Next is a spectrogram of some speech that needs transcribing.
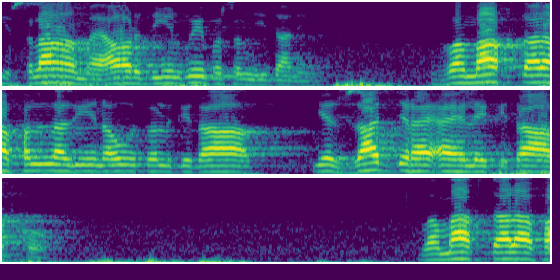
اسلام ہے اور دین کوئی پسندیدہ نہیں۔ وہ مختلف اللہ دین اوت الکتاب یہ زجر ہے اہل کتاب کو۔ وہ مختلف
